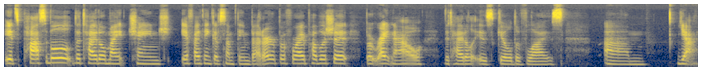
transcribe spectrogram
it's possible the title might change if I think of something better before I publish it. But right now, the title is Guild of Lies. Um, yeah,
